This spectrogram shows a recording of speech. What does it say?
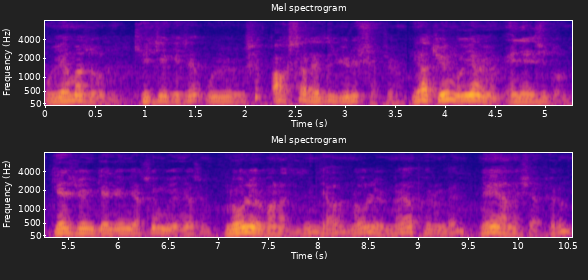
Uyuyamaz oldum. Gece gece uyuyorum. Aksaray'da yürüyüş yapıyorum. Yatıyorum uyuyamıyorum. Enerji dolu. Geziyorum geliyorum yatıyorum uyuyorum yatıyorum. Ne oluyor bana dedim. Ya ne oluyor? Ne yapıyorum ben? Ne yanlış yapıyorum?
